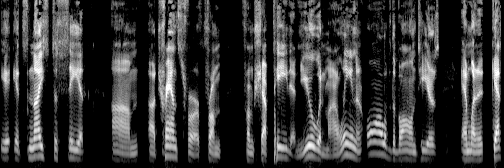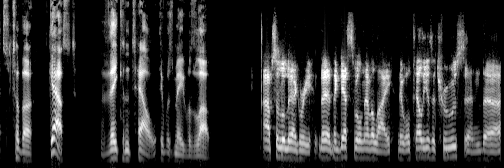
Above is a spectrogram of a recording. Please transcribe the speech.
it, it's nice to see it um, uh, transfer from from Chef Pete and you and Marlene and all of the volunteers, and when it gets to the guest, they can tell it was made with love. Absolutely agree. The the guests will never lie. They will tell you the truth, and uh,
